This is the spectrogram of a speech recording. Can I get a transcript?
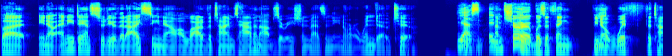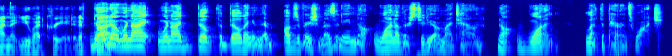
but you know any dance studio that i see now a lot of the times have an observation mezzanine or a window too Yes, i'm sure and- it was a thing you know with the time that you had created it No, but no. When I when I built the building in the observation mezzanine, not one other studio in my town, not one, let the parents watch.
